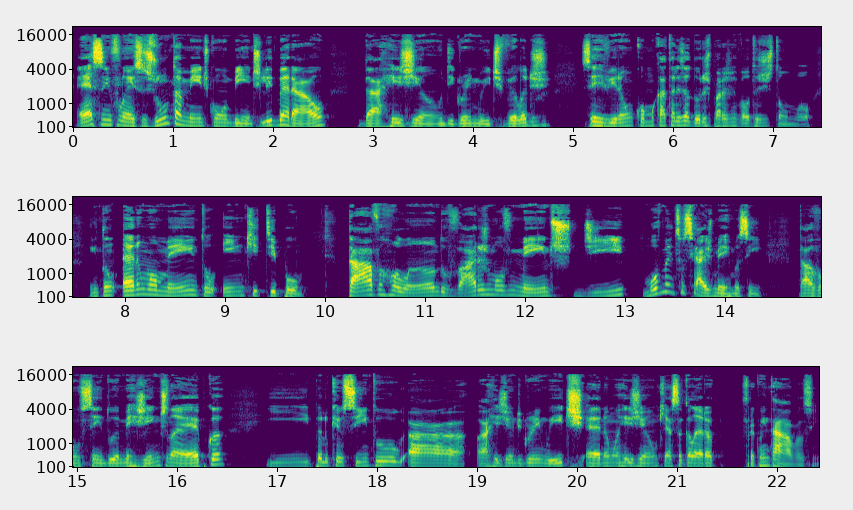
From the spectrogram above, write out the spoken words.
Essas influências, juntamente com o ambiente liberal da região de Greenwich Village, serviram como catalisadores para as revoltas de Stonewall. Então era um momento em que, tipo, tava rolando vários movimentos de. movimentos sociais mesmo, assim. Estavam sendo emergentes na época e pelo que eu sinto, a, a região de Greenwich era uma região que essa galera frequentava, assim.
